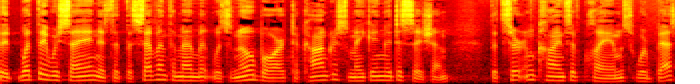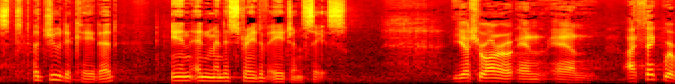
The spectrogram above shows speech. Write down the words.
that what they were saying is that the Seventh Amendment was no bar to Congress making a decision that certain kinds of claims were best adjudicated in administrative agencies. Yes, Your Honor, and, and I think we're,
